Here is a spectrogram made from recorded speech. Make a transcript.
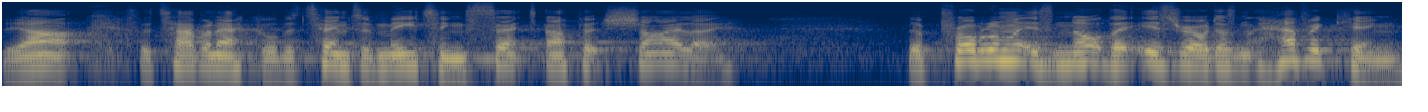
the ark, the tabernacle, the tent of meeting set up at Shiloh. The problem is not that Israel doesn't have a king,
